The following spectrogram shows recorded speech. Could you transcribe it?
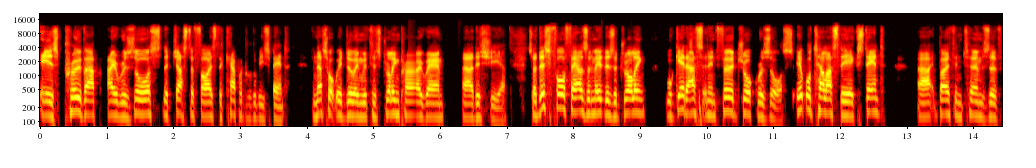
is prove up a resource that justifies the capital to be spent. And that's what we're doing with this drilling program uh, this year. So, this 4,000 metres of drilling will get us an inferred JORC resource. It will tell us the extent, uh, both in terms of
